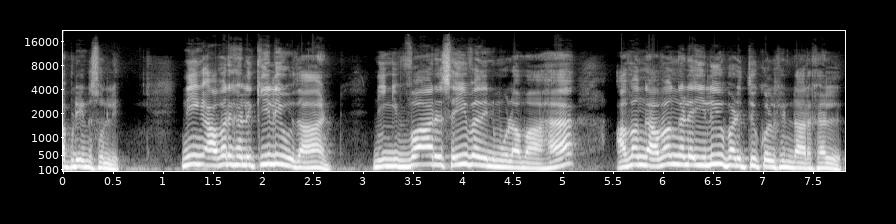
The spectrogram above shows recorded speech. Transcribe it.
அப்படின்னு சொல்லி. நீங்கள் அவர்களுக்கு இழிவுதான். நீங்கள் இவ்வாறு செய்வதன் மூலமாக அவங்க அவங்களை இழிவுபடுத்திக் கொள்கின்றார்கள்.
